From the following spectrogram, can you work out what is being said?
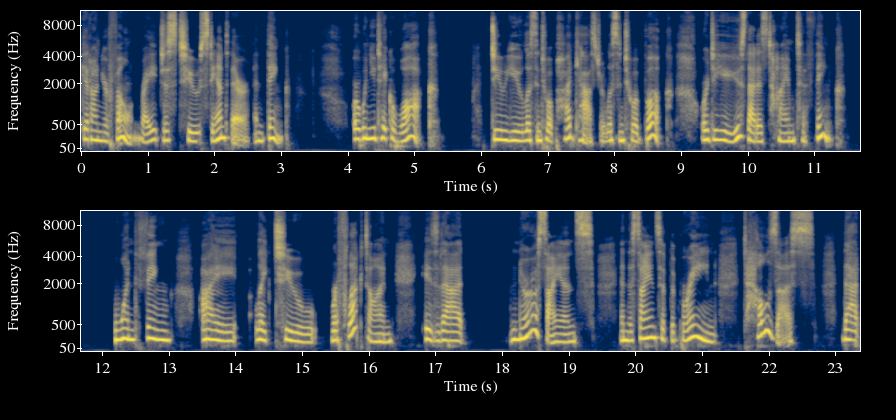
get on your phone, right? Just to stand there and think. Or when you take a walk, do you listen to a podcast or listen to a book? Or do you use that as time to think? One thing I like to reflect on is that neuroscience and the science of the brain tells us that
